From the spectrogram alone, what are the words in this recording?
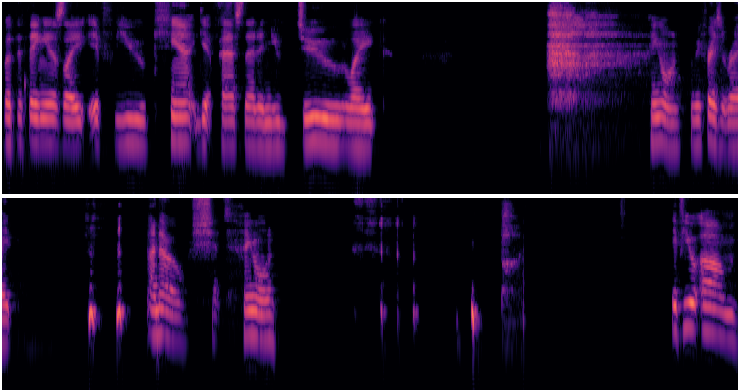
But the thing is, like, if you can't get past that and you do, like, hang on, let me phrase it right. I know, shit, hang on. if you, um,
